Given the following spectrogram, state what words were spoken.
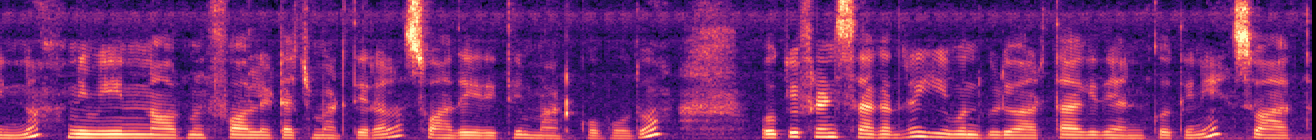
ಇನ್ನು ನೀವೇನು ನಾರ್ಮಲ್ ಫಾಲ್ ಅಟ್ಯಾಚ್ ಮಾಡ್ತೀರಲ್ಲ ಸೊ ಅದೇ ರೀತಿ ಮಾಡ್ಕೋಬೋದು. ಓಕೆ ಫ್ರೆಂಡ್ಸ್ ಹಾಗಾದರೆ ಈ ಒಂದು ವಿಡಿಯೋ ಅರ್ಥ ಆಗಿದೆ ಅನ್ಕೋತೀನಿ. ಸೊ ಅರ್ಥ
